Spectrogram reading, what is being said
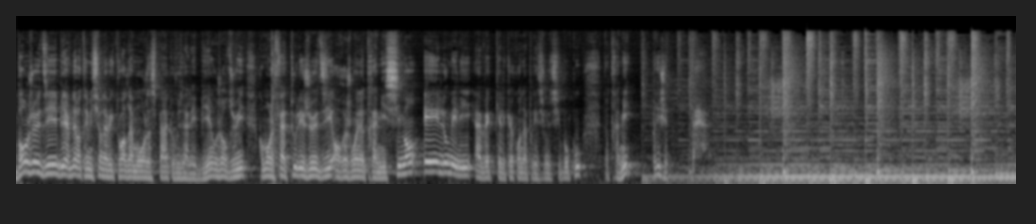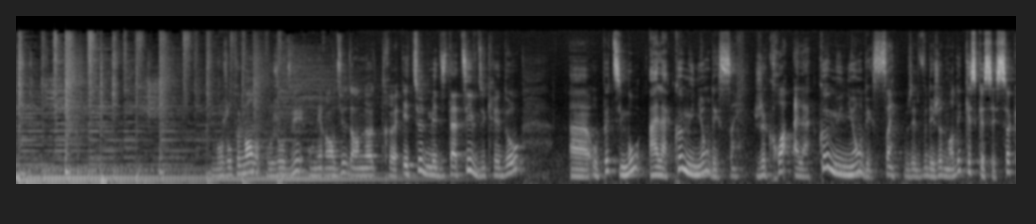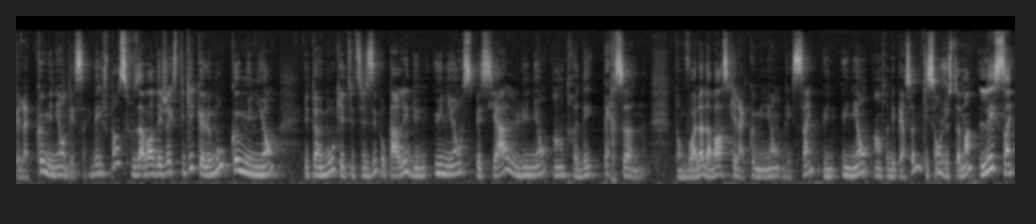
Bon jeudi, bienvenue à votre émission de la Victoire de l'amour. J'espère que vous allez bien aujourd'hui. Comme on le fait tous les jeudis, on rejoint notre ami Simon et l'Omélie avec quelqu'un qu'on apprécie aussi beaucoup, notre amie Brigitte. Bonjour tout le monde. Aujourd'hui, on est rendu dans notre étude méditative du credo euh, au petit mot à la communion des saints. Je crois à la communion des saints. Vous êtes-vous déjà demandé qu'est-ce que c'est ça que la communion des saints? Bien, je pense vous avoir déjà expliqué que le mot communion est un mot qui est utilisé pour parler d'une union spéciale, l'union entre des personnes. Donc voilà d'abord ce qu'est la communion des saints, une union entre des personnes qui sont justement les saints.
